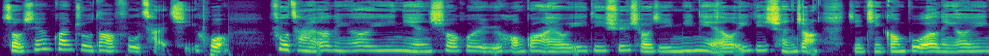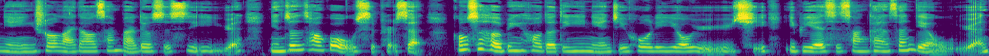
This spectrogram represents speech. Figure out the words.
首先关注到富彩期货。富彩二零二一年受惠于宏光 LED 需求及 Mini LED 成长，近期公布二零二一年营收来到三百六十四亿元，年增超过五十 percent。公司合并后的第一年即获利优于预期，EPS 上看三点五元。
